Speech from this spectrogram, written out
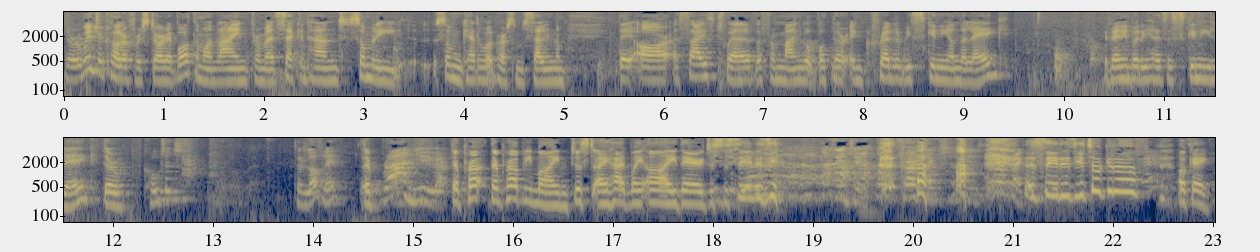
they're a winter colour for a start. I bought them online from a second hand. Somebody, some kettlewell person was selling them. They are a size 12. They're from Mango, but they're incredibly skinny on the leg. If anybody has a skinny leg, they're coated. They're lovely. They're, brand new. Actually. They're pro- they're probably mine. Just I had my eye there just as soon as you Did you? Perfect. As soon as you took it off. Okay,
